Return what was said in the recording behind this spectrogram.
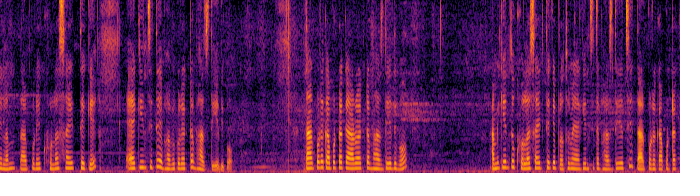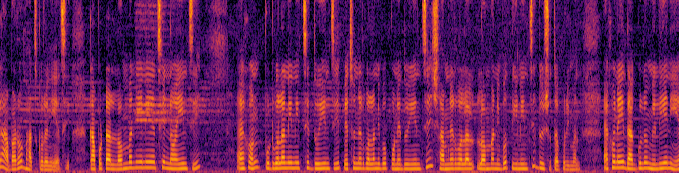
নিলাম, তারপরে খোলা সাইড থেকে এক ইঞ্চিতে এভাবে করে একটা ভাঁজ দিয়ে দিব। তারপরে কাপড়টাকে আরও একটা ভাঁজ দিয়ে দিব। আমি কিন্তু খোলা সাইড থেকে প্রথমে এক ইঞ্চিতে ভাঁজ দিয়েছি, তারপরে কাপড়টাকে আবারও ভাঁজ করে নিয়েছি। কাপড়টার লম্বা নিয়ে নিয়েছি নয় ইঞ্চি। এখন পুট গলা নিয়ে নিচ্ছি দুই ইঞ্চি, পেছনের গলা নিব পনে দুই ইঞ্চি, সামনের গলা লম্বা নিব তিন ইঞ্চি, দুই সুতা পরিমাণ। এখন এই দাগগুলো মিলিয়ে নিয়ে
